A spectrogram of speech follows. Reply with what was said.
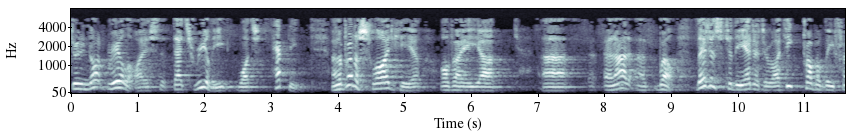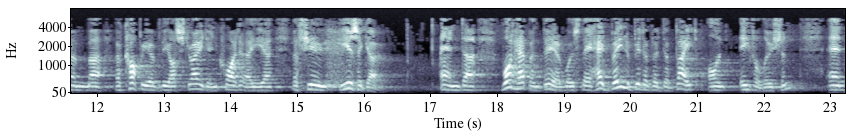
do not realise that that's really what's happening. And I've got a slide here of a, uh, uh, an art, uh, well, letters to the editor, I think probably from uh, a copy of The Australian quite a, uh, a few years ago. And uh, what happened there was there had been a bit of a debate on evolution, and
